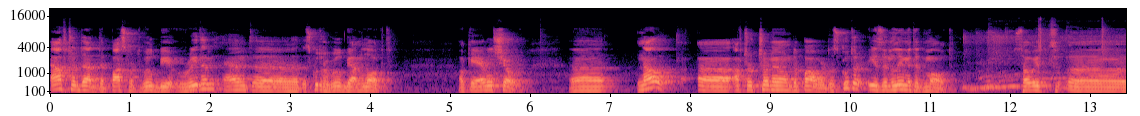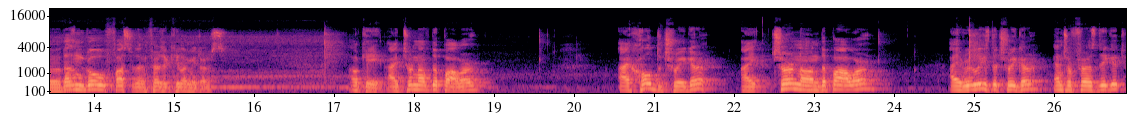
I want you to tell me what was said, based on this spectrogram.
after that the password will be written and uh, the scooter will be unlocked. Okay, I will show. Uh, now, uh, after turning on the power, the scooter is in limited mode. So it uh, doesn't go faster than 30 kilometers. Okay, I turn off the power. I hold the trigger. I turn on the power. I release the trigger, enter first digit,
